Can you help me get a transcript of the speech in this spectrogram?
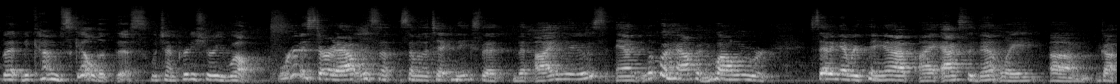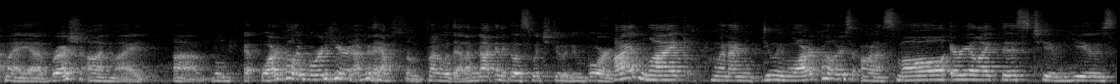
but become skilled at this, which I'm pretty sure you will. We're going to start out with some, some of the techniques that, that I use. And look what happened while we were setting everything up, I accidentally um, got my uh, brush on my uh, little watercolor board here and I'm going to have some fun with that. I'm not going to go switch to a new board. I like when I'm doing watercolors on a small area like this to use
